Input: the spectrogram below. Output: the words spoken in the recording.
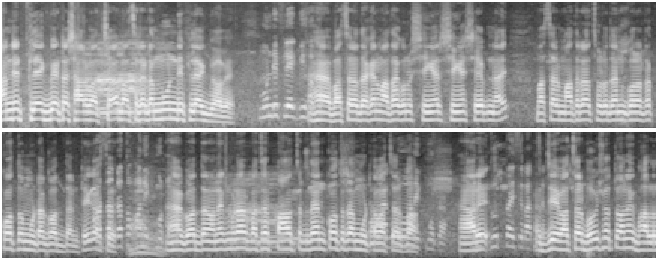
হান্ড্রেড ফ্ল্যাগবি একটা সার বাচ্চা। বাচ্চাটা একটা মুন্ডি ফ্ল্যাগবি হবে। মুন্ডি ফ্লেক হবে। হ্যাঁ বাচ্চারা দেখেন মাথায় কোনো শিঙের শিঙের শেপ নাই। বাচ্চার মাথাটা ছোট দেন গলাটা কত মোটা গদ্দান ঠিক আছে? হ্যাঁ গদ্দান অনেক মোটা বাচ্চার পা হচ্চাটা দেখেন কতটা মোটা বাচ্চার পা। হ্যাঁ আরে যে বাচ্চার ভবিষ্যৎটা অনেক ভালো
